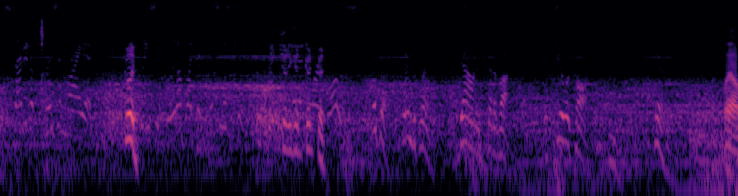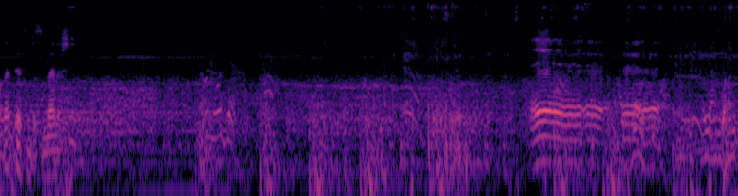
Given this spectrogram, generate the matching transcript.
He started a prison riot. Good. The place is lit up like a Christmas tree. I can't Goody, get good, good, good. close. Okay, change of plans. Down instead of up. We'll steal a car. Hmm. Here. Wow, that person just vanished. One more down. Hey, I'm going.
